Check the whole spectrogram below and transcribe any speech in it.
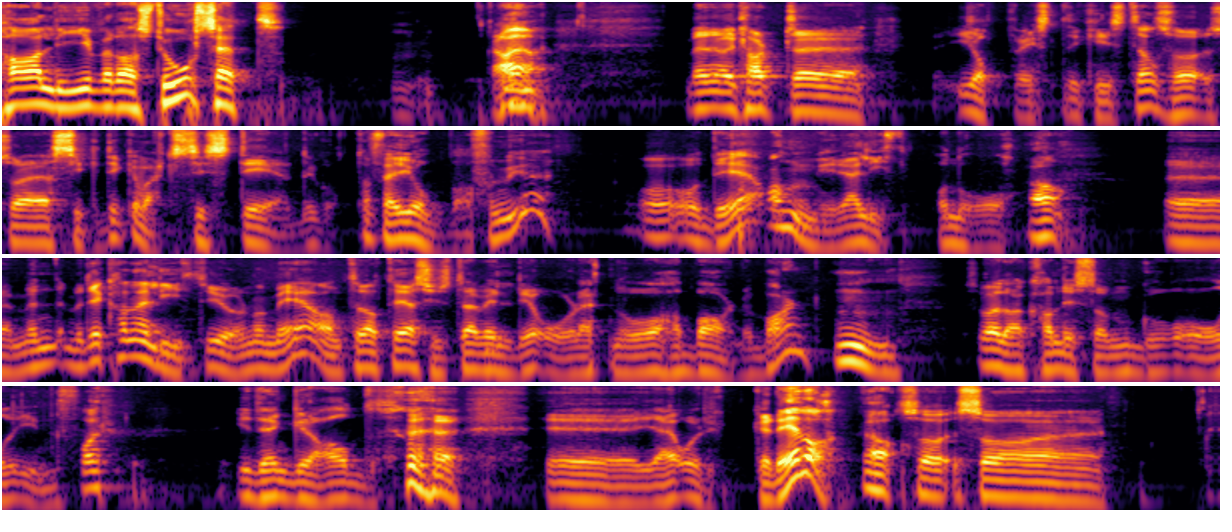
ta livet da, stort sett. Ja, ja. Men det er klart, i oppveksten til Christian så, så har jeg sikkert ikke vært til stede godt for jeg jobba for mye. Og, og, det angrer jeg litt på nå. Ja. Men, men, det kan jeg lite gjøre noe med, annet enn at jeg syns det er veldig ålreit nå å ha barnebarn. Mm som jeg da kan liksom gå all in for. I den grad eh, jeg orker det, da. Ja. Så, så, eh,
